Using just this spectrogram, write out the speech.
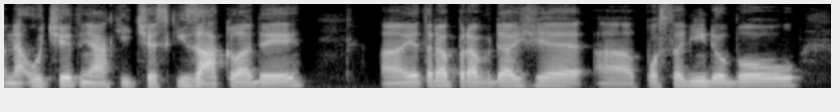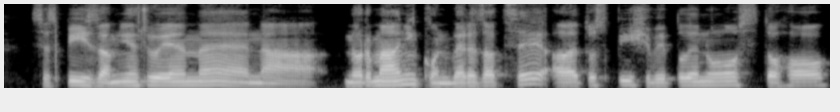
naučit nějaký český základy. Je teda pravda, že poslední dobou se spíš zaměřujeme na normální konverzaci, ale to spíš vyplynulo z toho,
